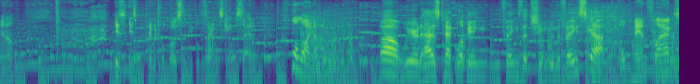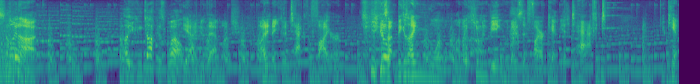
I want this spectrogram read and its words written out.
You know, is is pretty much what most of the people designing this game said. Well, why not? Oh, weird Aztec-looking things that shoot you in the face? Yeah. Old man flags? Why not? Oh, you can duck as well. Yeah, I knew that much. Oh, I didn't know you could attack the fire. Because, I, because I'm normal. I'm a human being who knows that fire can't be attacked. You can't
